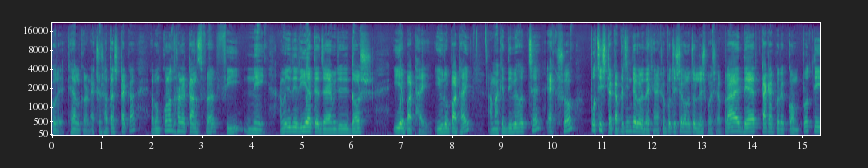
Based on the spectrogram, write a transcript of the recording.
করে, খেয়াল করেন, একশো সাতাশ টাকা এবং কোনো ধরনের ট্রান্সফার ফি নেই। আমি যদি রিয়াতে যাই, আমি যদি দশ ইয়ে পাঠাই, ইউরো পাঠাই, আমাকে দিবে হচ্ছে একশো পঁচিশ টাকা। আপনি চিন্তা করে দেখেন, একশো পঁচিশ টাকা উনচল্লিশ পয়সা, প্রায় দেড় টাকা করে কম প্রতি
